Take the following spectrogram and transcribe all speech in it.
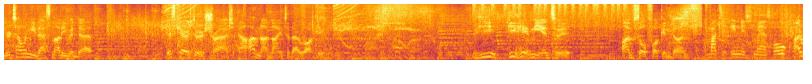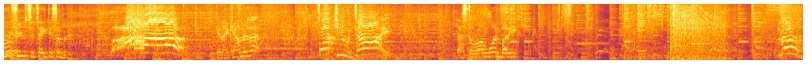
You're telling me that's not even death. This character is trash. and I'm not dying to that rocket. He he hit me into it. I'm so fucking done. I'm about to end this man's whole career. I refuse to take this. Ab- ah! Can I counter that? Fuck you, die! That's the wrong one, buddy. No!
